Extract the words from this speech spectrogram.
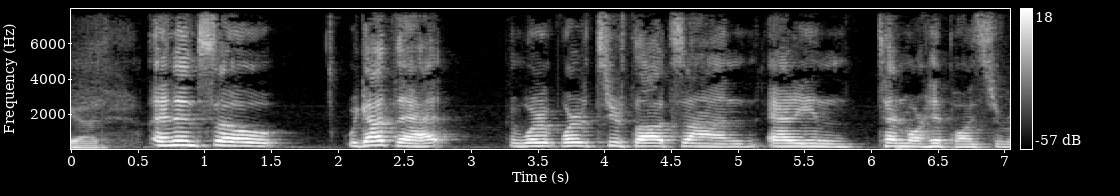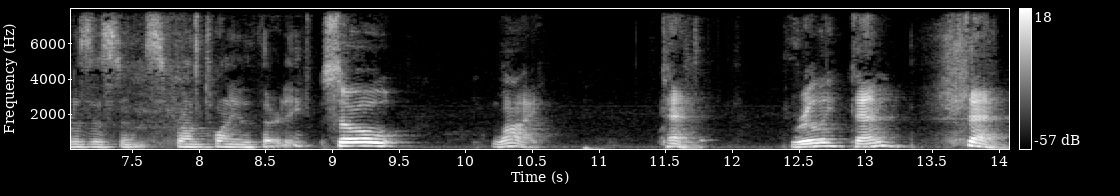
God. and then so we got that. What, what's your thoughts on adding ten more hit points to resistance from twenty to thirty? So, why? 10. Really? 10? 10.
